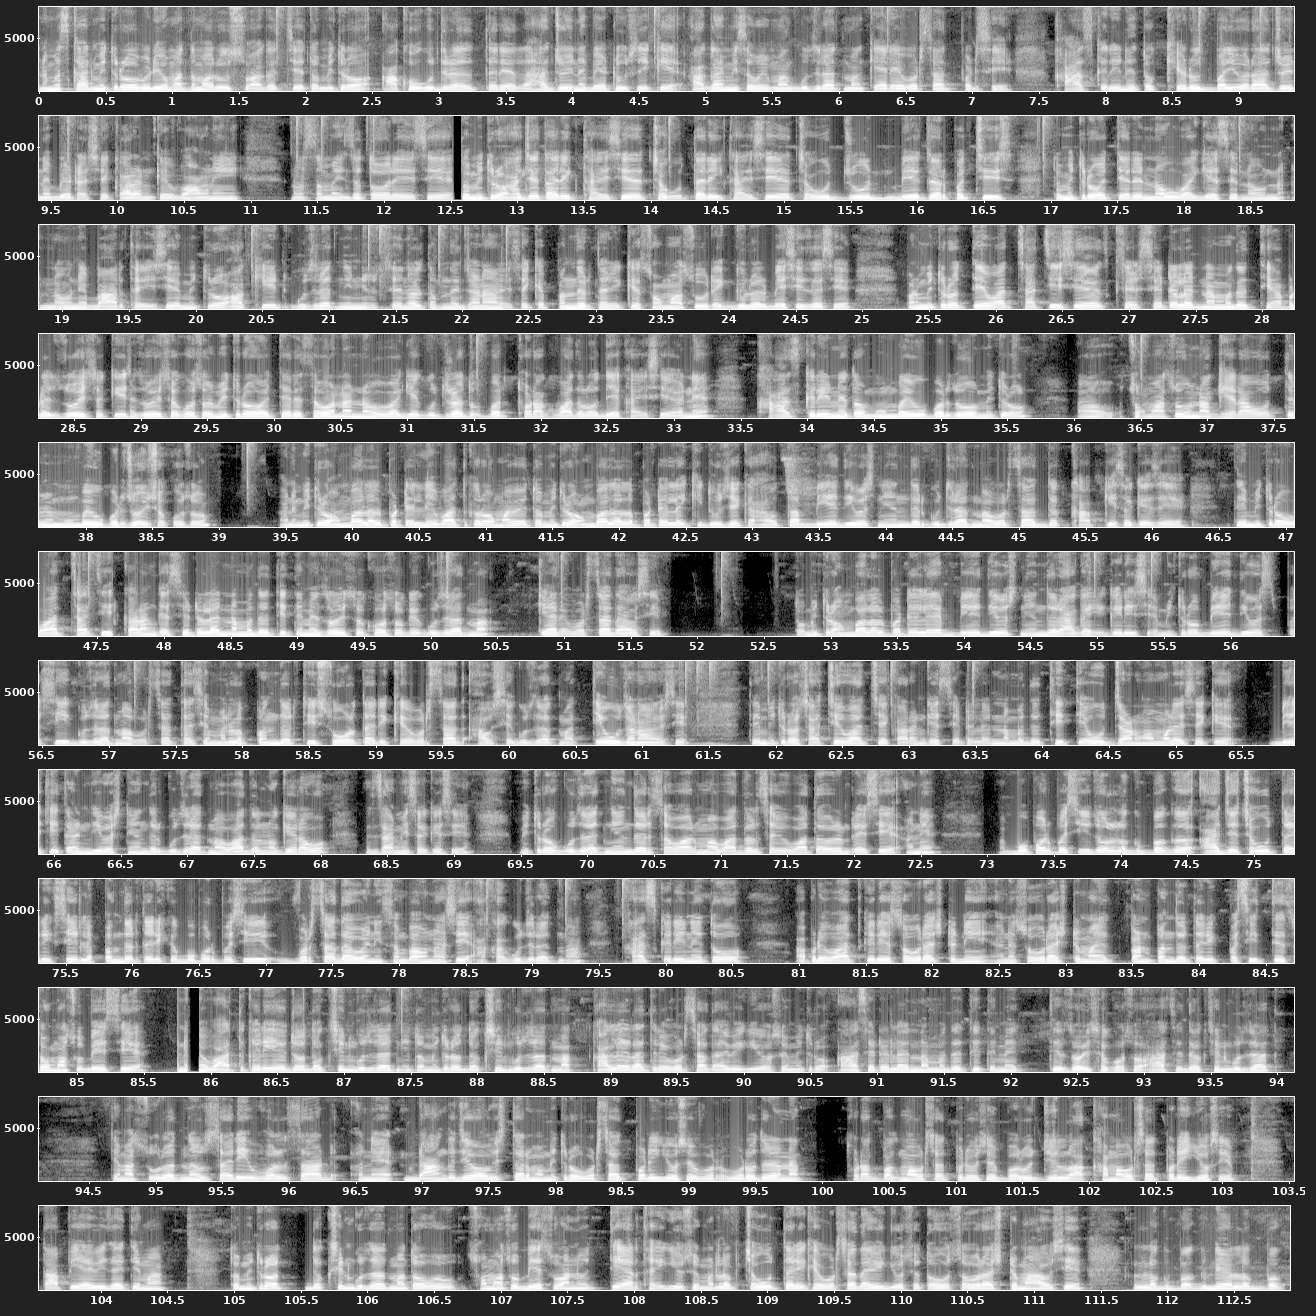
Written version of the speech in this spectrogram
નમસ્કાર મિત્રો, વિડીયોમાં તમારું સ્વાગત છે. તો મિત્રો, આખું ગુજરાત અત્યારે રાહ જોઈને બેઠું છે કે આગામી સમયમાં ગુજરાતમાં ક્યારે વરસાદ પડશે? ખાસ કરીને તો ખેડૂત ભાઈઓ રાહ જોઈને બેઠા છે, કારણ કે વાવણીનો સમય જતો રહે છે. તો મિત્રો, આજે તારીખ થાય છે, ચૌદ તારીખ થાય છે, ચૌદ જૂન બે હજાર પચીસ. તો મિત્રો, અત્યારે નવ વાગ્યા છે, નવ નવને બાર થઈ છે. મિત્રો, આખી ગુજરાતની ન્યૂઝ ચેનલ તમને જણાવે છે કે પંદર તારીખે ચોમાસું રેગ્યુલર બેસી જશે. પણ મિત્રો, તે વાત સાચી છે. સેટેલાઇટના મદદથી આપણે જોઈ શકીએ જોઈ શકો છો મિત્રો, અત્યારે સવારના નવ વાગ્યે ગુજરાત ઉપર થોડાક વાદળો દેખાય છે અને ખાસ કરીને તો મુંબઈ ઉપર જુઓ મિત્રો ચોમાસુના ઘેરાઓ તમે મુંબઈ ઉપર જોઈ શકો છો. અને મિત્રો અંબાલાલ પટેલની વાત કરવામાં આવે તો મિત્રો અંબાલાલ પટેલે કીધું છે કે આવતા બે દિવસની અંદર ગુજરાતમાં વરસાદ ખાબકી શકે છે. તે મિત્રો વાત સાચી, કારણ કે સેટેલાઇટના મદદથી તમે જોઈ શકો છો કે ગુજરાતમાં ક્યારે વરસાદ આવશે. તો મિત્રો અંબાલાલ પટેલે બે દિવસની અંદર આગાહી કરી છે, મિત્રો બે દિવસ પછી ગુજરાતમાં વરસાદ થશે, મતલબ પંદરથી સોળ તારીખે વરસાદ આવશે ગુજરાતમાં તેવું જણાવે છે. તે મિત્રો સાચી વાત છે, કારણ કે સેટેલાઇટના મદદથી તેવું જ જાણવા મળે છે કે બેથી ત્રણ દિવસની અંદર ગુજરાતમાં વાદળનો ઘેરાવો જામી શકે છે. મિત્રો, ગુજરાતની અંદર સવારમાં વાદળછાયું વાતાવરણ રહેશે અને બપોર પછી જો લગભગ આજે ચૌદ તારીખ છે એટલે પંદર તારીખે બપોર પછી વરસાદ આવવાની સંભાવના છે આખા ગુજરાતમાં. ખાસ કરીને તો આપણે વાત કરીએ સૌરાષ્ટ્રની અને સૌરાષ્ટ્રમાં પણ પંદર તારીખ પછી જ તે ચોમાસું બેસીએ અને વાત કરીએ જો દક્ષિણ ગુજરાતની તો મિત્રો, દક્ષિણ ગુજરાતમાં કાલે રાત્રે વરસાદ આવી ગયો છે. મિત્રો, આ સેટેલાઇટના મદદથી તમે તે જોઈ શકો છો. આ છે દક્ષિણ ગુજરાત. તેમાં સુરત, નવસારી, વલસાડ અને ડાંગ જેવા વિસ્તારમાં મિત્રો વરસાદ પડી ગયો છે. વડોદરાના થોડાક ભાગમાં વરસાદ પડ્યો છે. ભરૂચ જિલ્લો આખામાં વરસાદ પડી ગયો છે. તાપી આવી જાય તેમાં. તો મિત્રો, દક્ષિણ ગુજરાતમાં તો ચોમાસું બેસવાનું તૈયાર થઈ ગયું છે. મતલબ ચૌદ તારીખે વરસાદ આવી ગયો છે. તો સૌરાષ્ટ્રમાં આવશે લગભગ ને લગભગ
